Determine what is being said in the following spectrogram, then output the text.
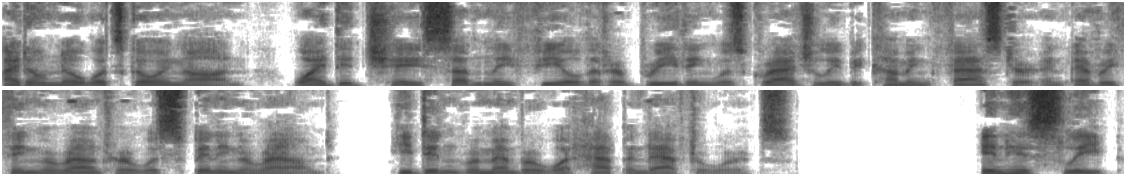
I don't know what's going on, why did Che suddenly feel that her breathing was gradually becoming faster and everything around her was spinning around, he didn't remember what happened afterwards. In his sleep,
